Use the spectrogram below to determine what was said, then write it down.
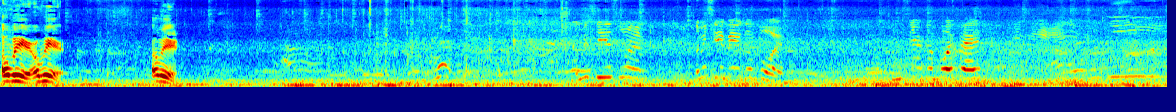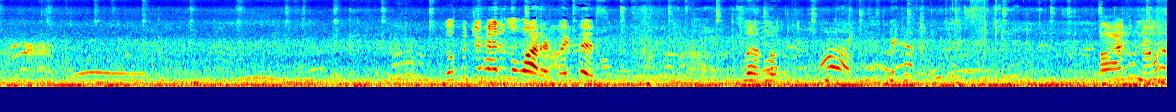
Over here, over here. Over here. Let me see you swim. Let me see you be a good boy. Let me see your good boy face. Go put your head in the water like this. Look, look. Oh, uh, I don't know.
